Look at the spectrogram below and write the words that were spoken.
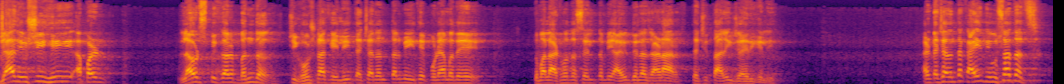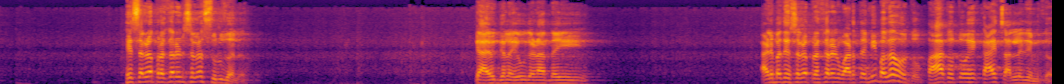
ज्या दिवशी ही आपण लाऊडस्पीकर बंद ची घोषणा केली त्याच्यानंतर मी इथे पुण्यामध्ये तुम्हाला आठवत असेल तर मी अयोध्येला जाणार त्याची तारीख जाहीर केली. आणि त्याच्यानंतर काही दिवसातच हे सगळं प्रकरण सगळं सुरू झालं. ते अयोध्येला येऊ देणार नाही आणि मग ते सगळं प्रकरण वाढतंय. मी बघत होतो पाहत होतो हे काय चाललंय नेमकं.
